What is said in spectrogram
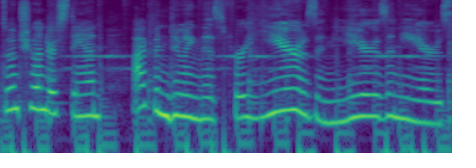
Don't you understand? I've been doing this for years and years and years.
